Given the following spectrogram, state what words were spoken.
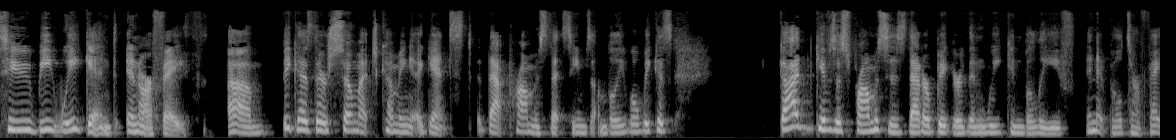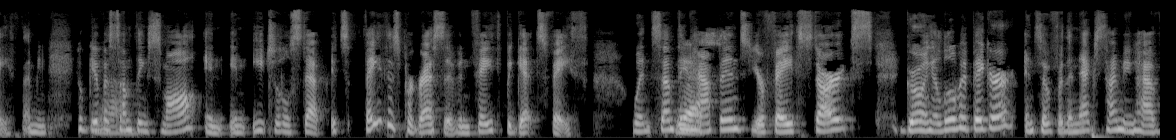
to be weakened in our faith. um, because there's so much coming against that promise that seems unbelievable because God gives us promises that are bigger than we can believe, and it builds our faith. I mean, He'll give yeah. us something small in in each little step. It's faith is progressive, and faith begets faith. When something yes. happens, your faith starts growing a little bit bigger, and so for the next time you have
